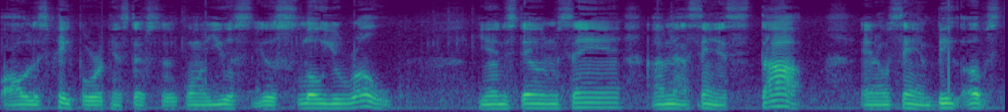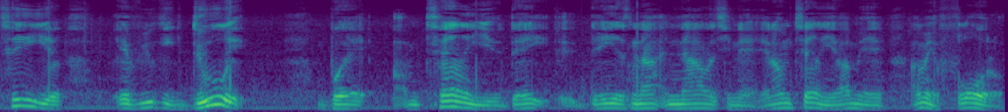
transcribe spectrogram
all this paperwork and stuff is going, you'll you'll slow your roll. You understand what I'm saying? I'm not saying stop and I'm saying big ups to you if you could do it. But I'm telling you, they they is not acknowledging that. And I'm telling you, I'm in I'm in Florida.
